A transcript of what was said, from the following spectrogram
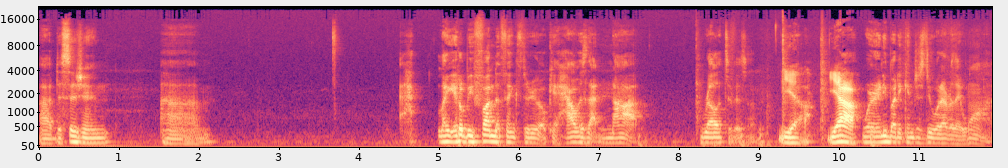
uh, decision. Um, like it'll be fun to think through. Okay, how is that not relativism, yeah, yeah, where anybody can just do whatever they want?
